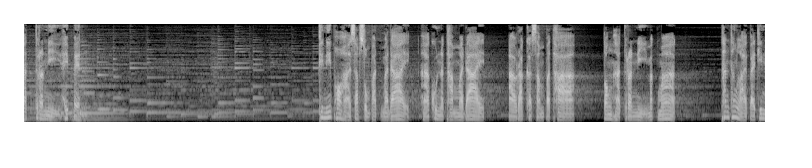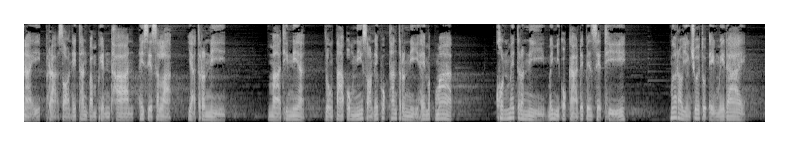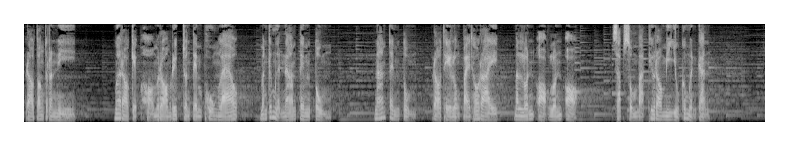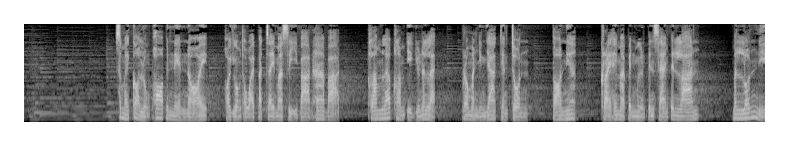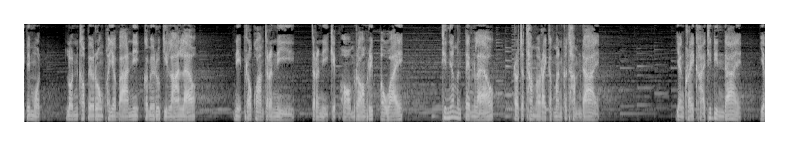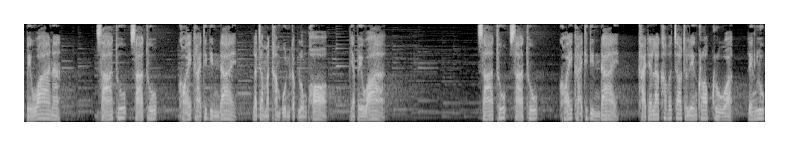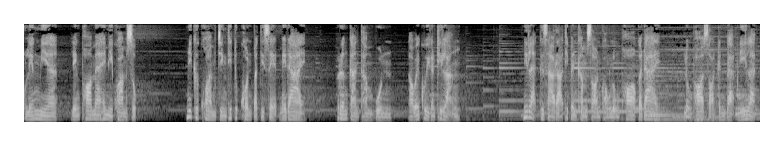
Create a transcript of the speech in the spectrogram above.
หัดตรณีให้เป็น ทีนี้พอหาทรัพย์สมบัติมาได้ หาคุณธรรมมาได้ อารักขสัมปทา ต้องหัดตรณีมากๆ ท่านทั้งหลายไปที่ไหน พระสอนให้ท่านบำเพ็ญทาน ให้เสียสละอย่าตรณีมาที่เนี่ยหลวงตาองค์นี้สอนให้พวกท่านตรณีให้มาก ๆ คนไม่ตรณีไม่มีโอกาสได้เป็นเศรษฐี เมื่อเรายังช่วยตัวเองไม่ได้ เราต้องตรณีเมื่อเราเก็บหอมรอมริบจนเต็มพุงแล้ว มันก็เหมือนน้ำเต็มตุ่ม น้ำเต็มตุ่ม เราเทลงไปเท่าไรมันล้นออกล้นออกทรัพย์สมบัติที่เรามีอยู่ก็เหมือนกัน สมัยก่อนหลวงพ่อเป็นเนนน้อย พอโยมถวายปัจจัยมาสี่บาทห้าบาท คลำแล้วคลำอีกอยู่นั่นแหละ เพราะมันยังยากยังจน ตอนเนี้ย ใครให้มาเป็นหมื่นเป็นแสนเป็นล้าน มันล้นหนีไปหมด ล้นเข้าไปโรงพยาบาลนี่ก็ไม่รู้กี่ล้านแล้ว นี่เพราะความตรณีตรณีเก็บหอมรอมริบเอาไว้ ทีเนี้ยมันเต็มแล้ว เราจะทำอะไรกับมันก็ทำได้ อย่างใครขายที่ดินได้ อย่าไปว่านะ สาธุสาธุ ขอให้ขายที่ดินได้ แล้วจะมาทำบุญกับหลวงพ่อ อย่าไปว่า สาธุสาธุ ขอให้ขายที่ดินได้ ขายได้แล้วข้าพเจ้าจะเลี้ยงครอบครัว เลี้ยงลูกเลี้ยงเมีย เลี้ยงพ่อแม่ให้มีความสุข นี่คือความจริงที่ทุกคนปฏิเสธไม่ได้ เรื่องการทำบุญเอาไว้คุยกันที่หลัง นี่แหละคือสาระที่เป็นคำสอนของหลวงพ่อก็ได้ หลวงพ่อสอนกันแบบนี้แหละ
